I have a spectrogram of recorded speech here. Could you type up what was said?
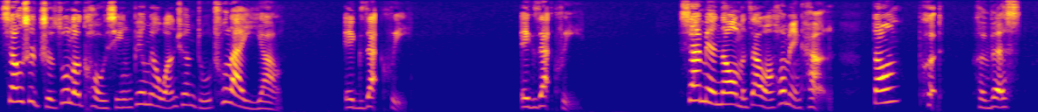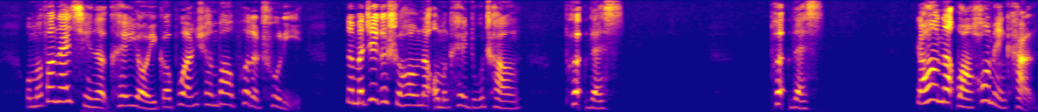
像是只做了口型，并没有完全读出来一样。exactly，exactly。下面呢，我们再往后面看，当 put 和 this 我们放在一起呢，可以有一个不完全爆破的处理。那么这个时候呢，我们可以读成 put this，put this。然后呢，往后面看，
